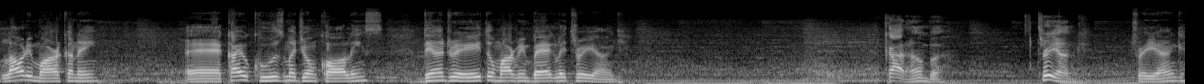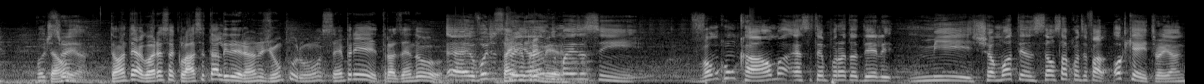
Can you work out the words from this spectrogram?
Laurie Markkanen, é, Kyle Kuzma, John Collins, DeAndre Ayton, Marvin Bagley, Trey Young. Caramba. Trey Young. Trey Young. Vou de então, Trae Young. então até agora essa classe tá liderando de um por um, sempre trazendo... É, eu vou de Trae Young, primeiro. mas assim. Vamos com calma. Essa temporada dele me chamou a atenção. Sabe quando você fala, ok, Trae Young,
